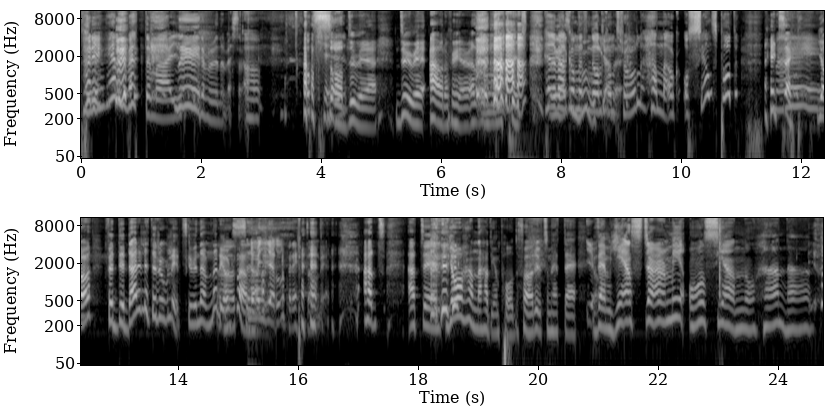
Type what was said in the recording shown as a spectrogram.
För i helvete Maj! Nej, de är mina bästa vänner. Ja. alltså okej. du är, du är out of here. Alltså. Hej och som välkomna till Noll. Kontroll, Hanna och Ossians podd. Exakt. Nej. Ja, för det där är lite roligt. Ska vi nämna det Ja, också? säg. Anna? Nej men hjälp. Berätta om det. att, att eh, jag och Hanna hade ju en podd förut som hette Ja. Vem gästar med Ossian och Hanna? Ja,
